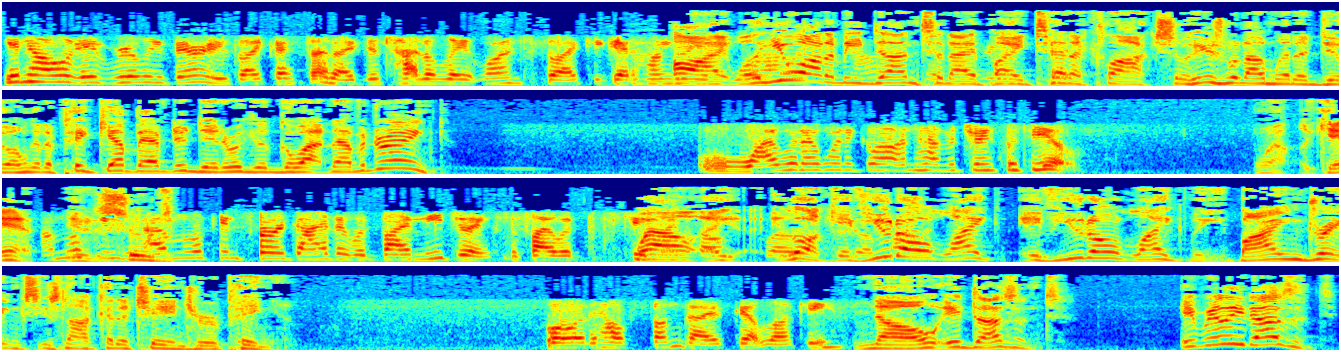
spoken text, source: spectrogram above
You know, it really varies. Like I said, I just had a late lunch so I could get hungry. All right, well, you ought to be done tonight by 10 o'clock. So here's what I'm going to do. I'm going to pick you up after dinner. We're going to go out and have a drink. Why would I want to go out and have a drink with you? Well, again, I'm looking. I'm looking for a guy that would buy me drinks if I would. Well, uh, look, if you don't like if you don't like me, buying drinks is not going to change your opinion. Well, it helps some guys get lucky. No, it doesn't. It really doesn't.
